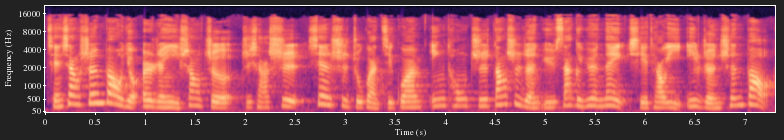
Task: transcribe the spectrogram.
前项申报有二人以上者，直辖市、县市主管机关应通知当事人于三个月内协调以一人申报。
